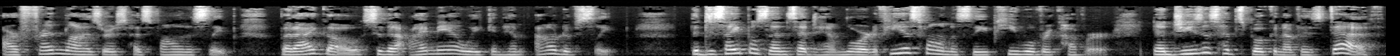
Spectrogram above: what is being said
Our friend Lazarus has fallen asleep, but I go so that I may awaken him out of sleep. The disciples then said to him, Lord, if he has fallen asleep, he will recover. Now Jesus had spoken of his death,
